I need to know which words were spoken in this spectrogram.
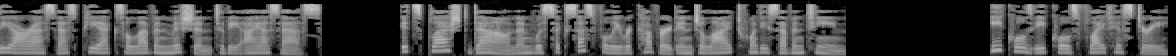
CRS-SPX-11 mission to the ISS. It splashed down and was successfully recovered in July 2017. Flight history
